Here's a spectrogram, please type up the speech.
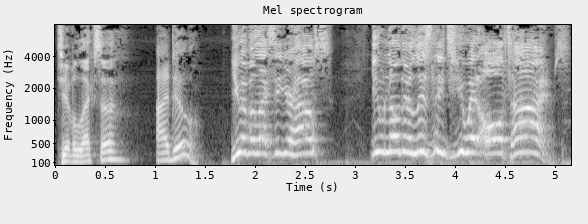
Do you have Alexa? I do. You have Alexa at your house? You know they're listening to you at all times.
